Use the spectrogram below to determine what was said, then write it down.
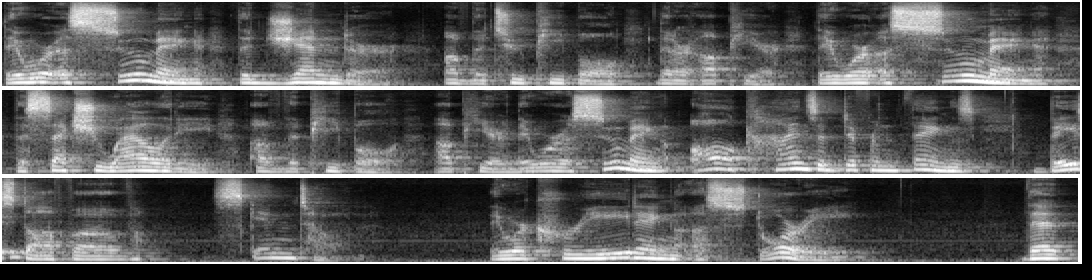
They were assuming the gender, of the two people that are up here. They were assuming the sexuality of the people up here. They were assuming all kinds of different things based off of skin tone. They were creating a story that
